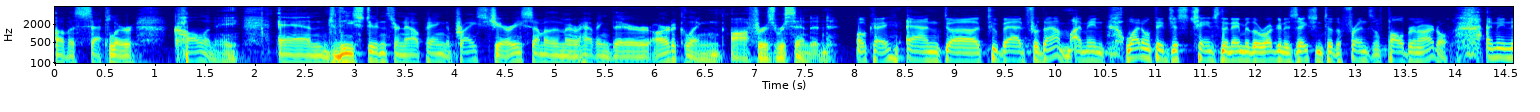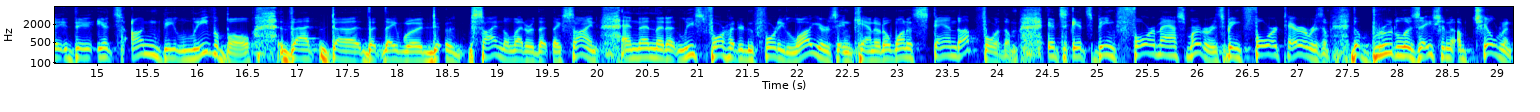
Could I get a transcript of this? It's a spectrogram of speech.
of a settler colony. And these students are now paying the price, Jerry. Some of them are having their articling offers rescinded. Okay, and uh, too bad for them. I mean, why don't they just change the name of their organization to the Friends of Paul Bernardo? I mean, it's unbelievable that uh, that they would uh, sign the letter that they signed, and then that at least 440 lawyers in Canada want to stand up for them. It's it's being for mass murder. It's being for terrorism. The brutalization of children.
